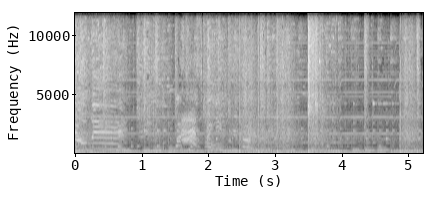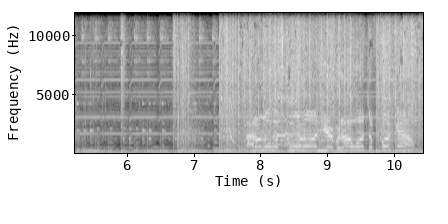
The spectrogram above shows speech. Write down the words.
Help me! Watch! I. I don't know what's going on here, but I want the fuck out!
